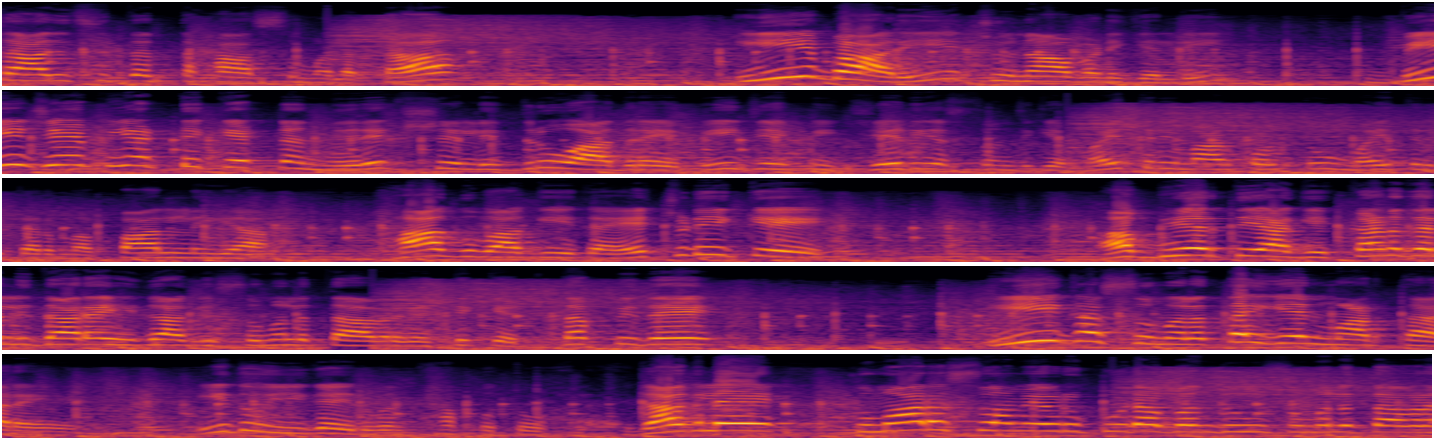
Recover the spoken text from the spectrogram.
ಸಾಧಿಸಿದಂತಹ ಸುಮಲತಾ, ಈ ಬಾರಿ ಚುನಾವಣೆಯಲ್ಲಿ ಬಿಜೆಪಿಯ ಟಿಕೆಟ್ನ ನಿರೀಕ್ಷೆಯಲ್ಲಿದ್ದರು ಆದರೆ ಬಿಜೆಪಿ ಜೆಡಿಎಸ್ ನೊಂದಿಗೆ ಮೈತ್ರಿ ಮಾಡಿಕೊಳ್ತು. ಮೈತ್ರಿ ಧರ್ಮ ಪಾಲನೆಯ ಭಾಗವಾಗಿ ಈಗ ಎಚ್ ಡಿಕೆ ಅಭ್ಯರ್ಥಿಯಾಗಿ ಕಣದಲ್ಲಿದ್ದಾರೆ. ಹೀಗಾಗಿ ಸುಮಲತಾ ಅವರಿಗೆ ಟಿಕೆಟ್ ತಪ್ಪಿದೆ. ಈಗ ಸುಮಲತಾ ಏನ್ ಮಾಡ್ತಾರೆ? ಇದು ಈಗ ಇರುವಂತಹ ಕುತೂಹಲ. ಈಗಾಗಲೇ ಕುಮಾರಸ್ವಾಮಿ ಅವರು ಕೂಡ ಬಂದು ಸುಮಲತಾ ಅವರ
